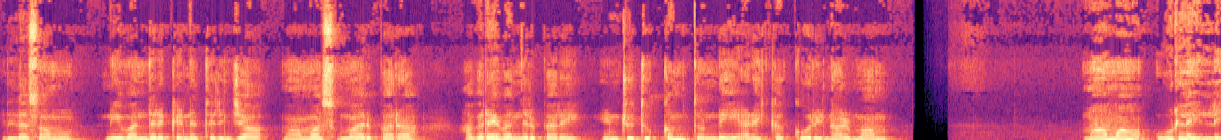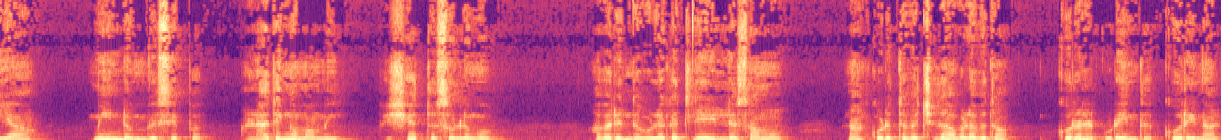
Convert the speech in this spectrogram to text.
இல்லை சாமு நீ வந்திருக்கேன்னு தெரிஞ்சா மாமா சும்மா இருப்பாரா? அவரே வந்திருப்பாரே என்று துக்கம் தொண்டையை அடைக்க கூறினாள் மாம். மாமா ஊரில் இல்லையா? மீண்டும் விசிப்பு. அழாதீங்க மாமி விஷயத்த சொல்லுங்க. அவர் இந்த உலகத்திலே இல்லை சாமு. நான் கொடுத்து வச்சது அவ்வளவுதான். குரல் உடைந்து கூறினாள்.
